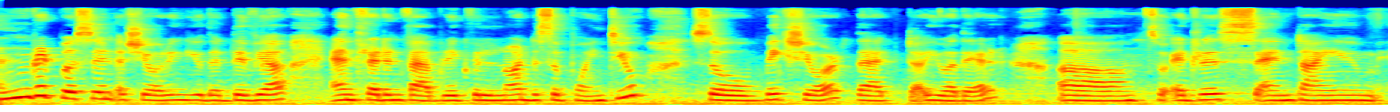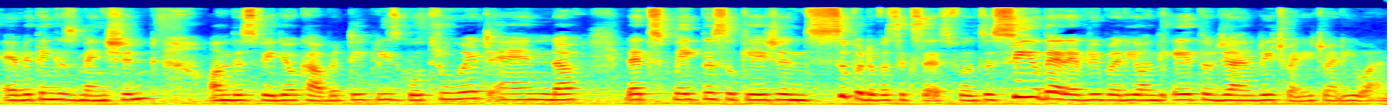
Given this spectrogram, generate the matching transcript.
హండ్రెడ్ పర్సెంట్ అష్యూరింగ్ యూ దట్ దివ్య అండ్ థ్రెడ్ అండ్ ఫ్యాబ్రిక్ విల్ నాట్ డిసప్పాయింట్ యూ సో మేక్ ష్యూర్ దట్ యు ఆర్ దేర్ సో అడ్రస్ అండ్ టైమ్ ఎవ్రీథింగ్ is mentioned on this video kabatti please go through it and uh, let's make this occasion super duper successful so see you there everybody on the 8th of january 2021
